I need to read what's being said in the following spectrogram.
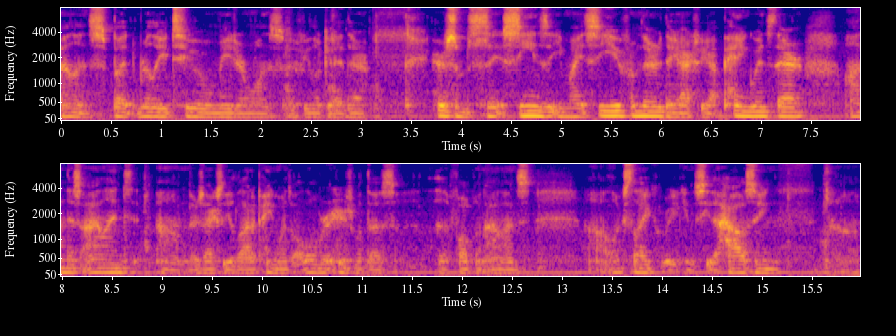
islands, but really two major ones if you look at it there. Here's some scenes that you might see from there. They actually got penguins there on this island. Um, there's actually a lot of penguins all over. Here's what the, the Falkland Islands uh, looks like, where you can see the housing. Um,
